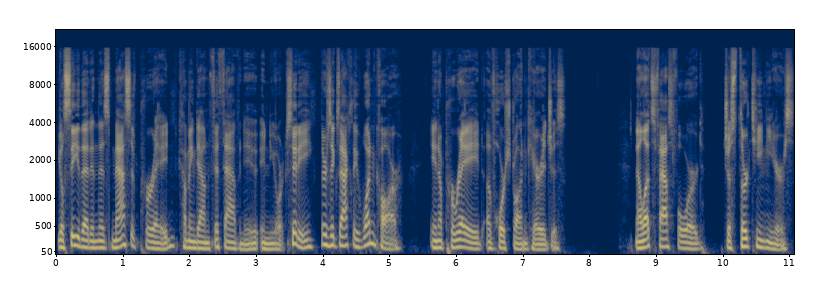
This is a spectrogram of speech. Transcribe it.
You'll see that in this massive parade coming down Fifth Avenue in New York City, there's exactly one car in a parade of horse drawn carriages. Now let's fast forward just 13 years.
